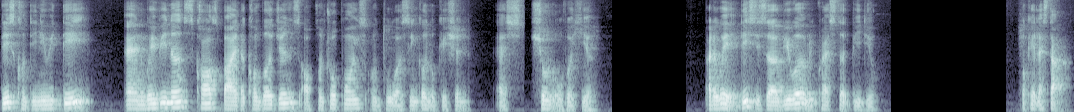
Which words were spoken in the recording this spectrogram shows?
discontinuity and waviness caused by the convergence of control points onto a single location as shown over here. By the way, this is a viewer requested video. Okay, let's start.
